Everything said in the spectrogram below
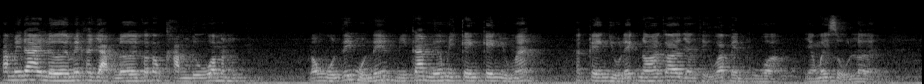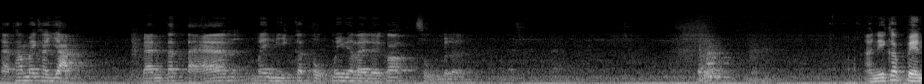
ถ้าไม่ได้เลยไม่ขยับเลย ก็ต้องคำดูว่ามันลองหมุนที่หมุนนี่มีกล้ามเนื้อมีเกร็งอยู่ไหมถ้าเกรงอยู่เล็กน้อยก็ยังถือว่าเป็นพัวยังไม่ศูนย์เลย แต่ถ้าไม่ขยับแบนต่แต่ไม่มีกระตุกไม่มีอะไรเลยก็ศูนย์ไปเลย อันนี้ก็เป็น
